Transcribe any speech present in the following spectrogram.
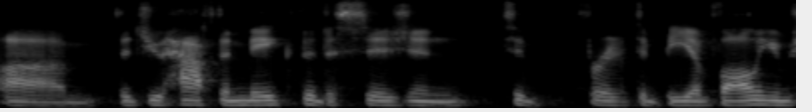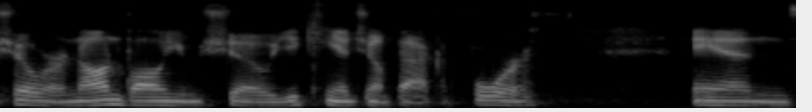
Um, that you have to make the decision to for it to be a volume show or a non-volume show. You can't jump back and forth. And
